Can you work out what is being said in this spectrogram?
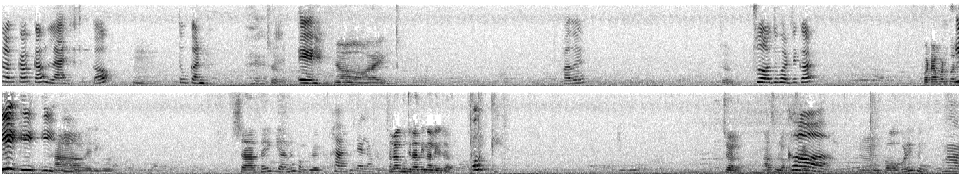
कहो, कहो, कहो, last कहो. Hmm. तू कन. चलो. A. हाँ, right. अरे. चलो. So, तू फट कर. फटाफट कर. E, E, E. हाँ, very good. ચાર થઈ ગયા ને કમ્પ્લીટ હા ચાલો ચલો ગુજરાતીના લેટર ઓકે ચલો આ શું ખ લખ્યું છે હમ ખબર પડી ગઈ હા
